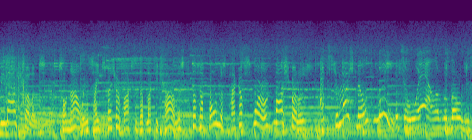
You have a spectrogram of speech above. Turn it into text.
me marshmallows. So now, inside special boxes of Lucky Charms, there's a bonus pack of swirled marshmallows. Extra marshmallows me. It's a whale of a bonus.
